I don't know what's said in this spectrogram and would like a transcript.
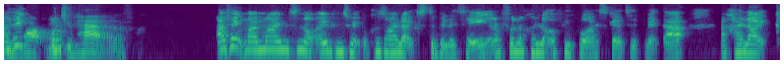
you think, want what you have. I think my mind's not open to it because I like stability, and I feel like a lot of people are scared to admit that. Like I like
